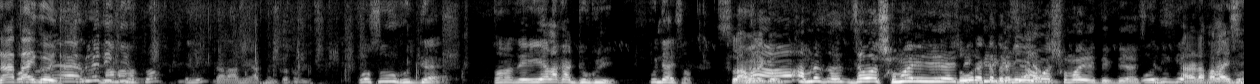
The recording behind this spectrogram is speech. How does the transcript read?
না তাই কই। কচু হুদ্দে তোরা যে এই এলাকায় ঢুকলি আলাইকুম। আমরা যাওয়ার সময় চোর একটা ধরে নিয়ে এলাম। সময় এদিক দিয়ে আসছে। আর ফালাইছে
